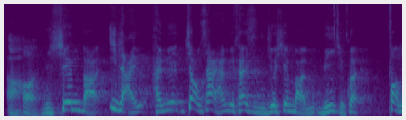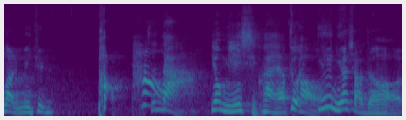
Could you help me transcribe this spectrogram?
啊，哦，你先把一来还没叫菜还没开始，你就先把免洗筷放到里面去泡。泡，真的用免洗筷还要泡？对，因为你要晓得哈，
